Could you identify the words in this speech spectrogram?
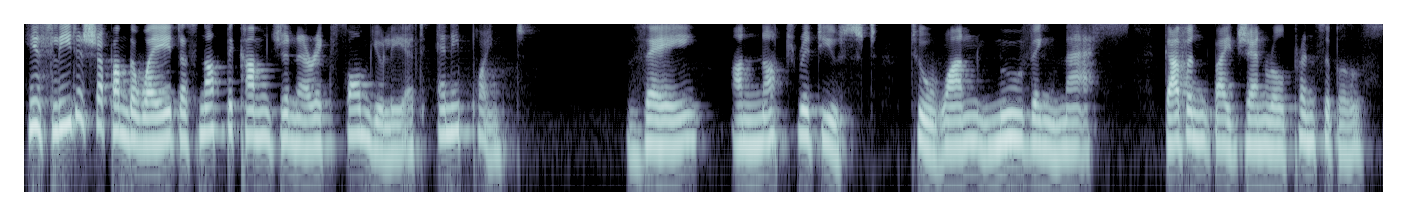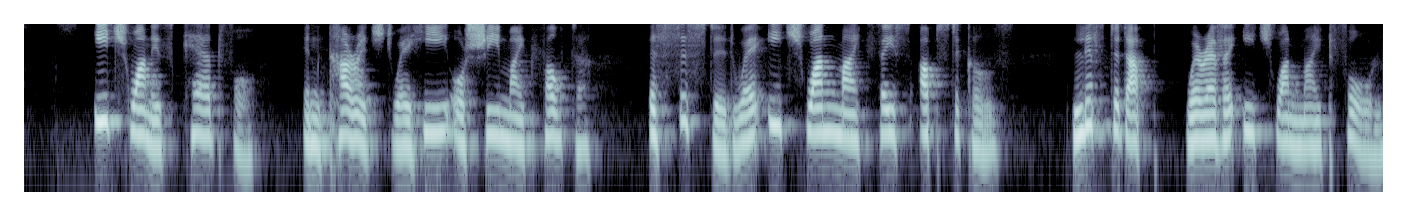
His leadership on the way does not become generic formulae at any point. They are not reduced to one moving mass governed by general principles. Each one is cared for, encouraged where he or she might falter, assisted where each one might face obstacles, lifted up wherever each one might fall.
